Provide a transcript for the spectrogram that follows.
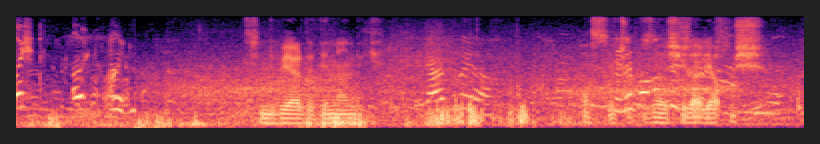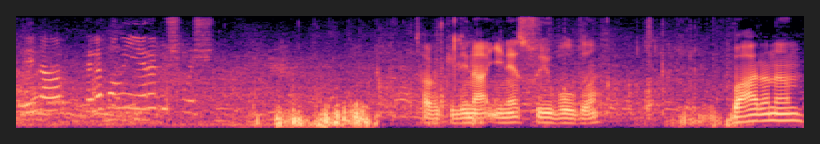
Oy, oy, oy. Şimdi bir yerde dinlendik. Gel buraya. Aslı çok güzel şeyler düşmüş. yapmış. Lina telefonun yere düşmüş. Tabii ki Lina yine suyu buldu. Bahar Hanım.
